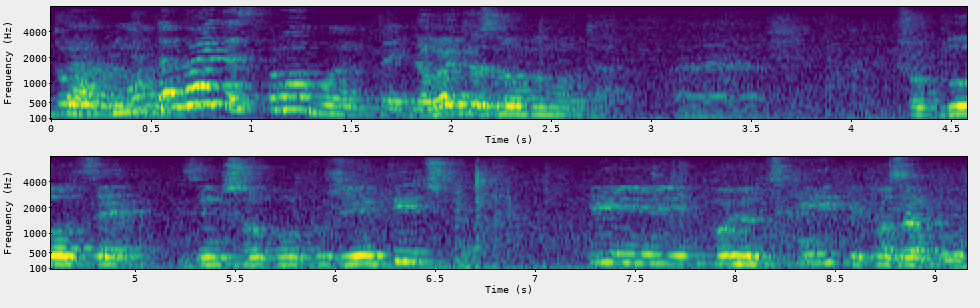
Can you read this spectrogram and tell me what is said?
Добре Так, ну було б. давайте спробуємо тоді. Давайте зробимо так. Е, Щоб було це з іншого боку вже етично, і по-людськи, і по закону.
